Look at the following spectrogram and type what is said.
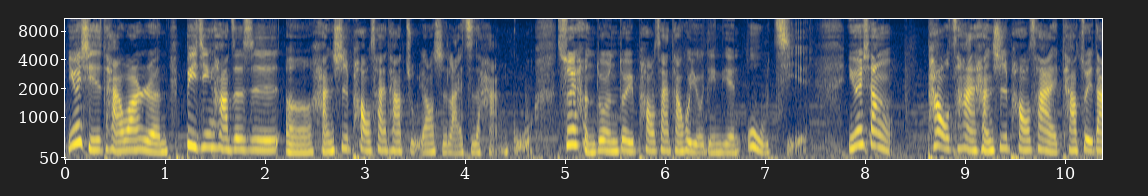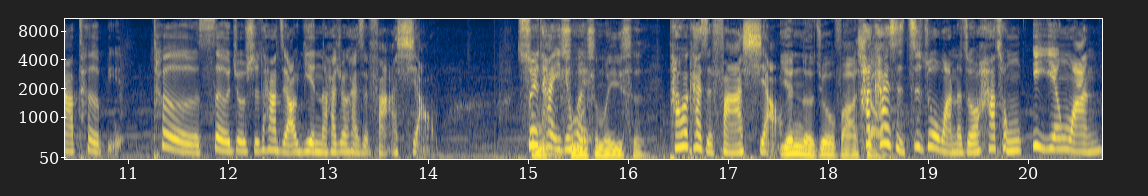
因为其实台湾人，毕竟它这是呃韩式泡菜，它主要是来自韩国，所以很多人对于泡菜它会有点点误解。因为像泡菜，韩式泡菜，它最大特别特色就是它只要腌了，它就开始发酵，所以它一定会什么，什么意思？它会开始发酵，腌了就发酵。它开始制作完了之后，它从一腌完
